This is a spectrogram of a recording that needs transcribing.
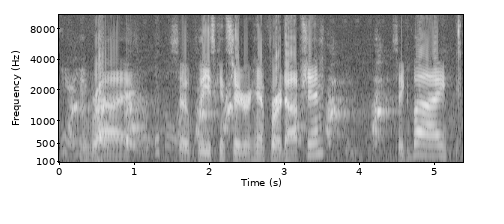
There you go. Right. So please consider him for adoption. Say goodbye.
